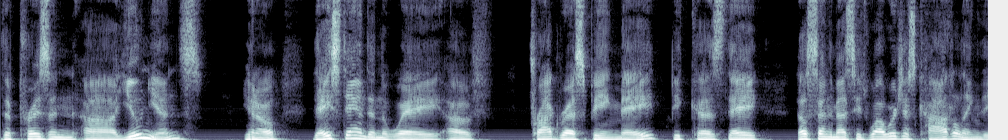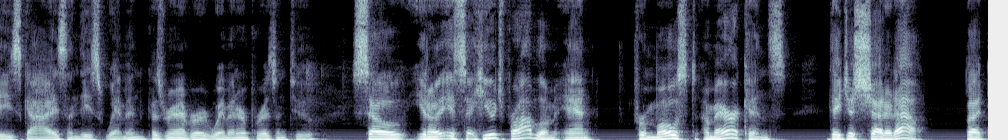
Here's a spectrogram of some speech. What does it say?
the prison uh, unions. You know, they stand in the way of progress being made because they they'll send the message, well, we're just coddling these guys and these women because remember, women are in prison too. So you know, it's a huge problem, and for most Americans, they just shut it out. But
